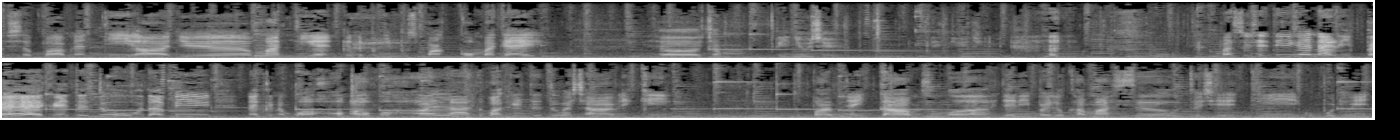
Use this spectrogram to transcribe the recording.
Sebab nanti uh, Dia mati kan Kena pergi puspakom bagai. So macam Renew je. Renew je. Lepas tu Cik kan nak repair kereta tu. Tapi Nak kena buat overhaul lah Sebab kereta tu macam leaking. Tumpah minyak hitam semua. Jadi perlukan masa untuk Cik kumpul duit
